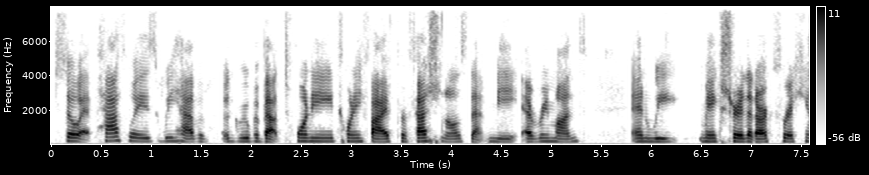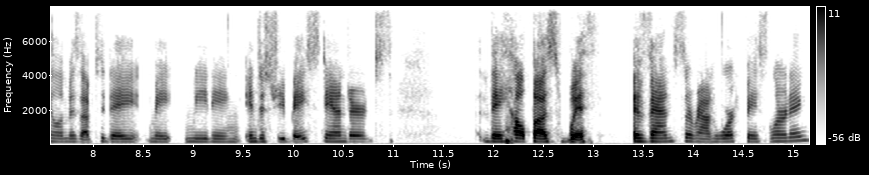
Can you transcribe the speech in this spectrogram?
So at Pathways, we have a, a group about 20, 25 professionals that meet every month, and we make sure that our curriculum is up to date, ma- meeting industry based standards, they help us with events around work-based learning.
